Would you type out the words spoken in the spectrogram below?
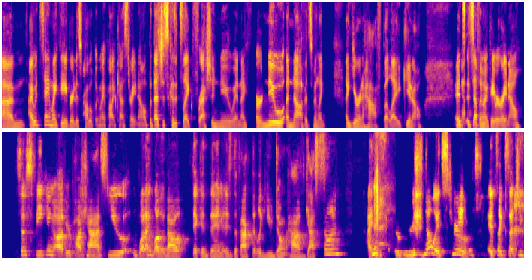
um, I would say my favorite is probably my podcast right now. But that's just because it's like fresh and new, and I or new enough. It's been like a year and a half, but like you know, it's Yeah. it's definitely my favorite right now. So speaking of your podcast, you what I love about Thick and Thin is the fact that like you don't have guests on. I think that's a re- no, it's true. It's like such a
